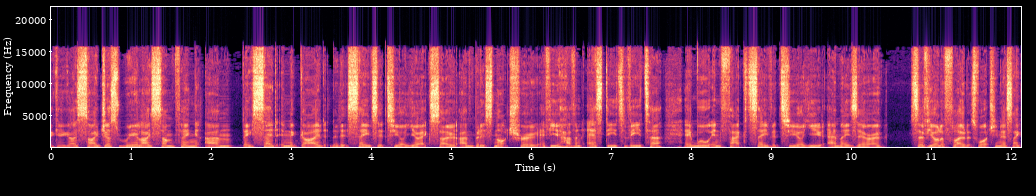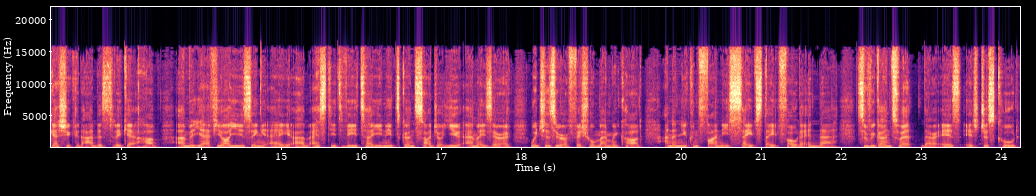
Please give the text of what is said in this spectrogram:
Okay guys, so I just realized something. Um, they said in the guide that it saves it to your UX0, um, but it's not true. If you have an SD2Vita, it will in fact save it to your UMA0. So if you're the flow that's watching this, I guess you could add this to the GitHub. Um, but yeah, if you are using a um, SD Vita, you need to go inside your UMA0, which is your official memory card, and then you can find the save state folder in there. So if we go into it, there it is. It's just called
